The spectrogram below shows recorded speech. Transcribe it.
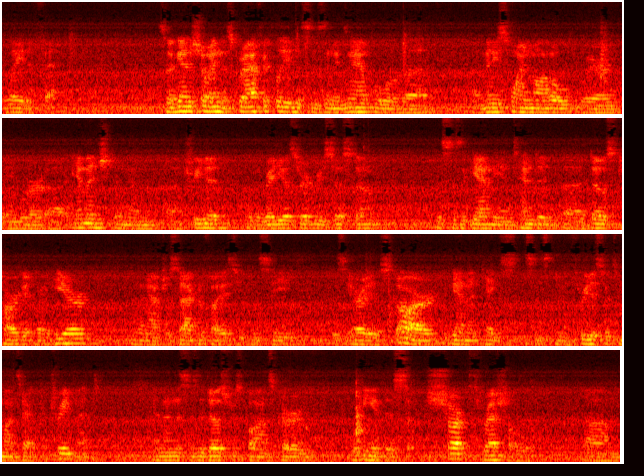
delayed effect. So again, showing this graphically, this is an example of a, a mini swine model where they were uh, imaged and then uh, treated with a radiosurgery system. This is again the intended uh, dose target right here, and then after sacrifice, you can see this area of scar. Again, it takes you know, three to six months after treatment, and then this is a dose response curve looking at this sharp threshold. Um,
